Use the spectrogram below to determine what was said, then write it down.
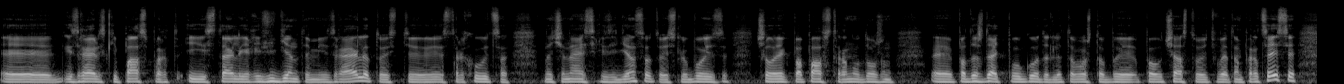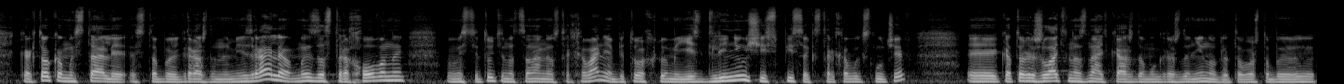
э, израильский паспорт, паспорт и стали резидентами Израиля, то есть э, страхуются, начиная с резидентства, то есть любой из, человек, попав в страну, должен э, подождать полгода для того, чтобы поучаствовать в этом процессе. Как только мы стали с тобой гражданами Израиля, мы застрахованы в Институте национального страхования Битуахлюми. Есть длиннющий список страховых случаев, Э, который желательно знать каждому гражданину для того, чтобы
